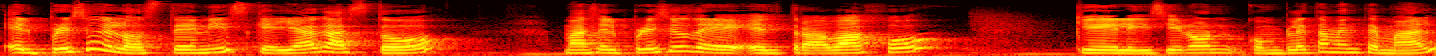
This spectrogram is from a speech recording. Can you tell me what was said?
el precio de los tenis que ella gastó, más el precio del trabajo que le hicieron completamente mal.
